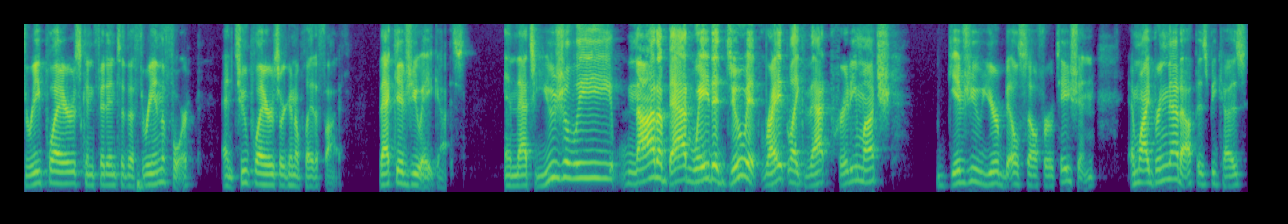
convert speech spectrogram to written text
three players can fit into the three and the four, and two players are going to play the five. That gives you eight guys. And that's usually not a bad way to do it, right? Like that pretty much gives you your Bill Self rotation. And why I bring that up is because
